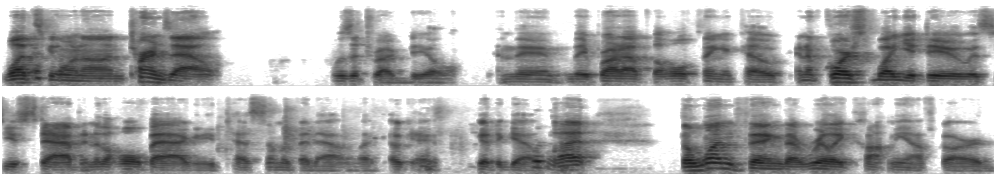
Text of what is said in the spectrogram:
what's going on. Turns out, it was a drug deal, and then they brought up the whole thing of coke, and of course, what you do is you stab into the whole bag and you test some of it out. I'm like, okay, good to go. But the one thing that really caught me off guard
